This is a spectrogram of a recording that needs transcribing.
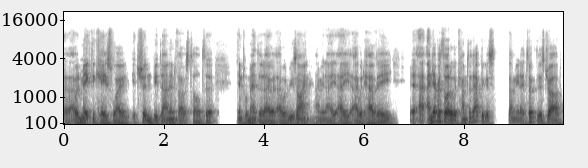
uh, I would make the case why it shouldn't be done, and if I was told to implement it, I, I would resign. I mean, I, I I would have a I, I never thought it would come to that because I mean I took this job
